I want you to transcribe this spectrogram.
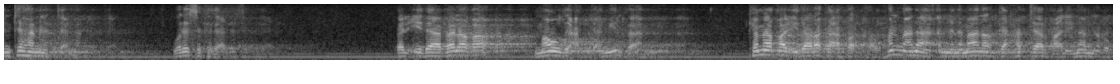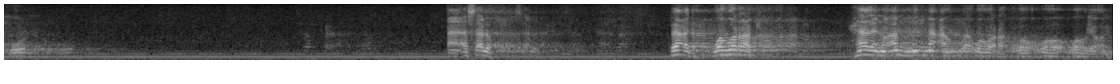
انتهى من التأمين وليس كذلك. بل إذا بلغ موضع التأمين فأمن. كما قال إذا ركع فاركعوا. هل معناه أننا ما نركع حتى يرفع الإمام من الركوع؟ أسألك. بعده وهو راكع. هذا نؤمن معه وهو, وهو, وهو يؤمن.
